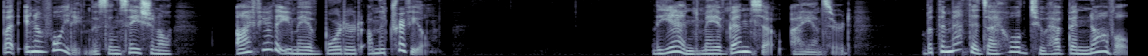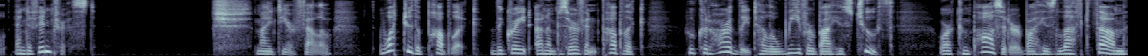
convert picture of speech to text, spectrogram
But in avoiding the sensational, I fear that you may have bordered on the trivial. The end may have been so, I answered, but the methods I hold to have been novel and of interest. My dear fellow, what do the public, the great unobservant public, who could hardly tell a weaver by his tooth, or a compositor by his left thumb,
